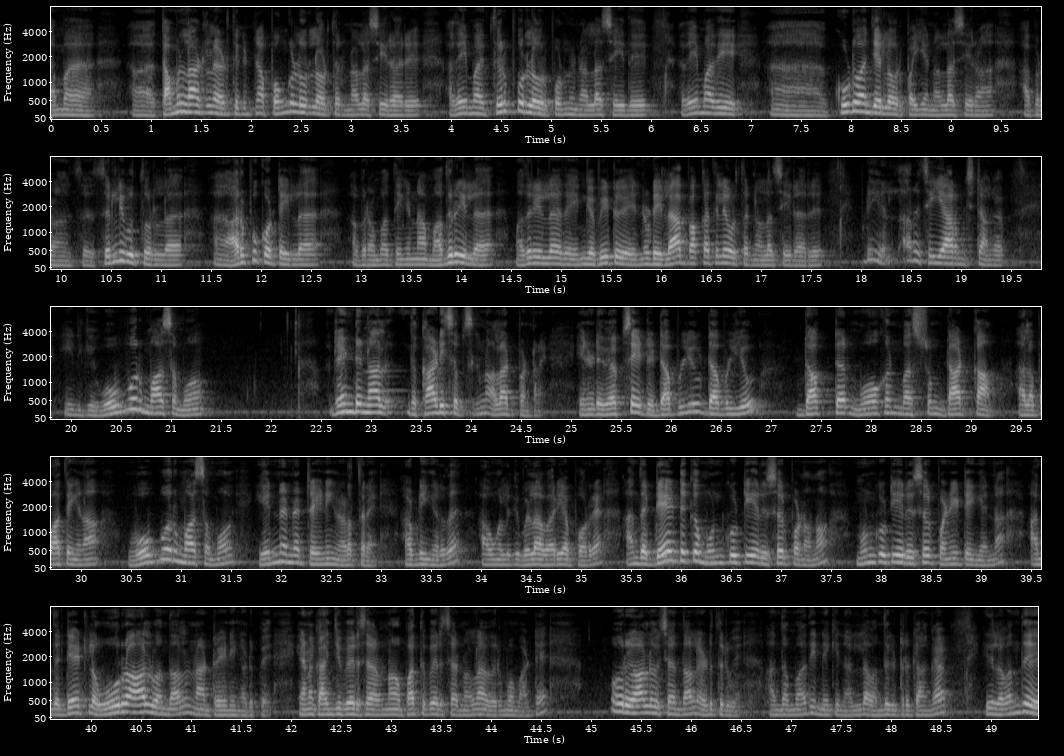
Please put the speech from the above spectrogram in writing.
நம்ம தமிழ்நாட்டில் எடுத்துக்கிட்டிங்கன்னா பொங்கலூரில் ஒருத்தர் நல்லா செய்கிறாரு அதே மாதிரி திருப்பூரில் ஒரு பொண்ணு நல்லா செய்து அதே மாதிரி கூடுவாஞ்சேரியில் ஒரு பையன் நல்லா செய்கிறான் அப்புறம் செ- செல்லிபுத்தூரில் அருப்புக்கோட்டையில் அப்புறம் பார்த்திங்கன்னா மதுரையில் மதுரையில் எங்கள் வீட்டு என்னுடைய லேப் பக்கத்துலேயே ஒருத்தர் நல்லா செய்கிறாரு இப்படி எல்லாரும் செய்ய ஆரம்பிச்சிட்டாங்க. இன்றைக்கி ஒவ்வொரு மாதமும் ரெண்டு நாள் இந்த காடி காடிசப்ஸுக்குன்னு அலாட் பண்ணுறேன் என்னுடைய வெப்சைட்டு டபிள்யூ டபிள்யூ டாக்டர் மோகன் மஷ்ரூம் டாட் காம் அதில் பார்த்தீங்கன்னா ஒவ்வொரு மாதமும் என்னென்ன ட்ரைனிங் நடத்துகிறேன் அப்படிங்கிறத அவங்களுக்கு விழா வாரியாக போடுறேன். அந்த டேட்டுக்கு முன்கூட்டியே ரிசர்வ் பண்ணணும். முன்கூட்டியே ரிசர்வ் பண்ணிட்டீங்கன்னா அந்த டேட்டில் ஒரு ஆள் வந்தாலும் நான் ட்ரைனிங் எடுப்பேன். எனக்கு அஞ்சு பேர் சேரணும் பத்து பேர் சேரணும்லாம் விரும்ப மாட்டேன். ஒரு ஆள் சேர்ந்தாலும் எடுத்துருவேன். அந்த மாதிரி இன்றைக்கி நல்லா வந்துக்கிட்டு இருக்காங்க. இதில் வந்து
